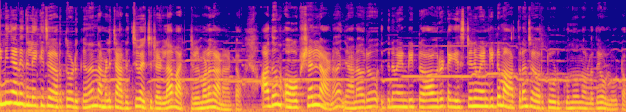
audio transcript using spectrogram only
ഇനി ഞാൻ ഇതിലേക്ക് ചേർത്ത് കൊടുക്കുന്നത് നമ്മൾ ചതച്ച് വെച്ചിട്ടുള്ള വറ്റൽമുളകാണ് കേട്ടോ. അതും ഓപ്ഷനിലാണ്. ഞാൻ ഒരു ഇതിന് വേണ്ടിയിട്ട് ആ ഒരു ടേസ്റ്റിന് വേണ്ടിയിട്ട് മാത്രം ചേർത്ത് കൊടുക്കുന്നു എന്നുള്ളതേ ഉള്ളൂ കേട്ടോ.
